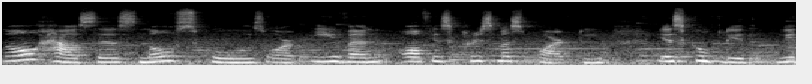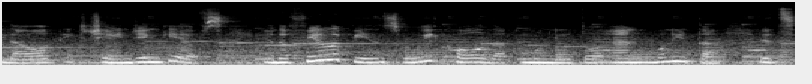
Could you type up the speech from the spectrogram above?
No houses, no schools, or even office Christmas party is complete without exchanging gifts. In the Philippines, we call that monito and monita. It's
